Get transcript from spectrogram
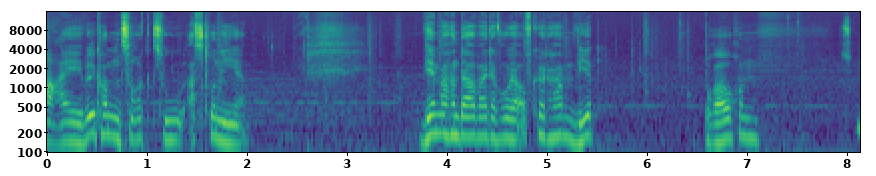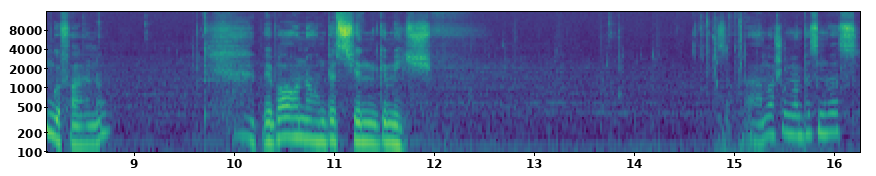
Hi, willkommen zurück zu Astroneer. Wir machen da weiter, wo wir aufgehört haben. Wir brauchen... Ist umgefallen, ne? Wir brauchen noch ein bisschen Gemisch. So, da haben wir schon mal ein bisschen was.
